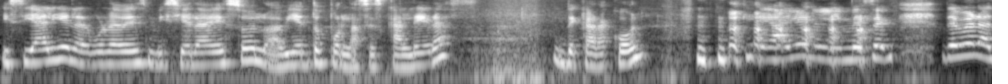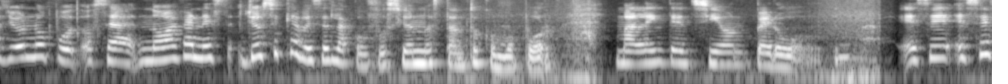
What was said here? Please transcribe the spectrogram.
Y si alguien alguna vez me hiciera eso, lo aviento por las escaleras de caracol. que hagan el IMESEC. De veras, yo no puedo, o sea, no hagan esto. Yo sé que a veces la confusión no es tanto como por mala intención, pero ese, ese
